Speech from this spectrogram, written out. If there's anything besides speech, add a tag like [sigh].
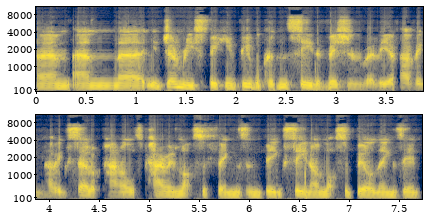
Um, and uh, generally speaking, people couldn't see the vision really of having having solar panels powering lots of things and being seen on lots of buildings in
